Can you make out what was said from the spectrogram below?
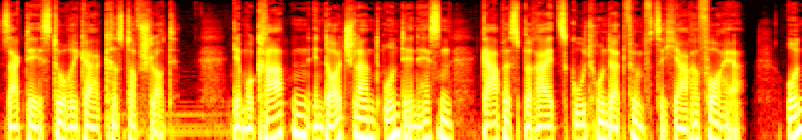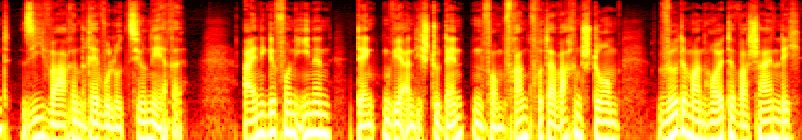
sagt der Historiker Christoph Schlott. Demokraten in Deutschland und in Hessen gab es bereits gut 150 Jahre vorher. Und sie waren Revolutionäre. Einige von ihnen, denken wir an die Studenten vom Frankfurter Wachensturm, würde man heute wahrscheinlich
